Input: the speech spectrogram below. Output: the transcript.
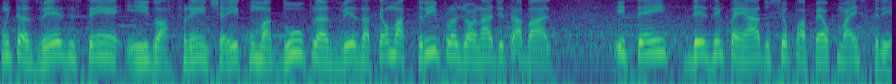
muitas vezes tem ido à frente aí com uma dupla, às vezes até uma tripla jornada de trabalho e tem desempenhado o seu papel com maestria.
